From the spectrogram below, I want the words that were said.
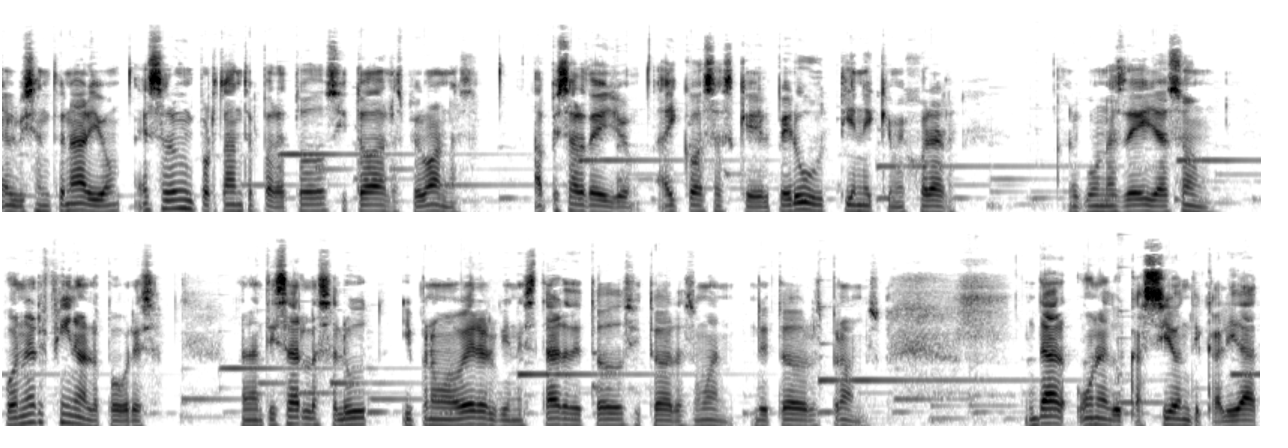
el Bicentenario es algo importante para todos y todas las peruanas a pesar de ello, hay cosas que el Perú tiene que mejorar. Algunas de ellas son poner fin a la pobreza, garantizar la salud y promover el bienestar de todos y todas las humanas, de todos los peruanos, dar una educación de calidad,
